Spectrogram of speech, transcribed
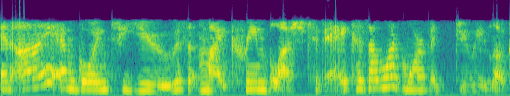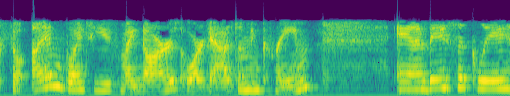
And I am going to use my cream blush today because I want more of a dewy look. So I am going to use my NARS Orgasm in Cream. And basically,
